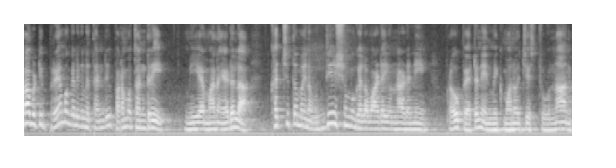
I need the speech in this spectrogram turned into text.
కాబట్టి ప్రేమ కలిగిన తండ్రి పరమ తండ్రి మీ మన ఎడల ఖచ్చితమైన ఉద్దేశము గలవాడై ఉన్నాడని ప్రభుపేట నేను మీకు మనవి చేస్తూ ఉన్నాను.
